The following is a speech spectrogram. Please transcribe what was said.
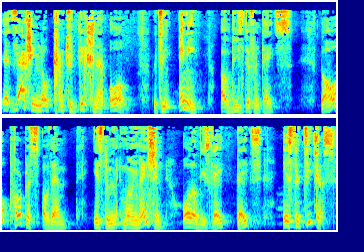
is actually no contradiction at all between any of these different dates. The whole purpose of them is to, when we mention all of these gate, dates, is to teach us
